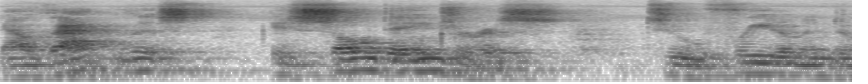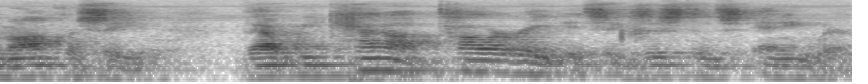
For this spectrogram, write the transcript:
Now that list is so dangerous to freedom and democracy that we cannot tolerate its existence anywhere.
